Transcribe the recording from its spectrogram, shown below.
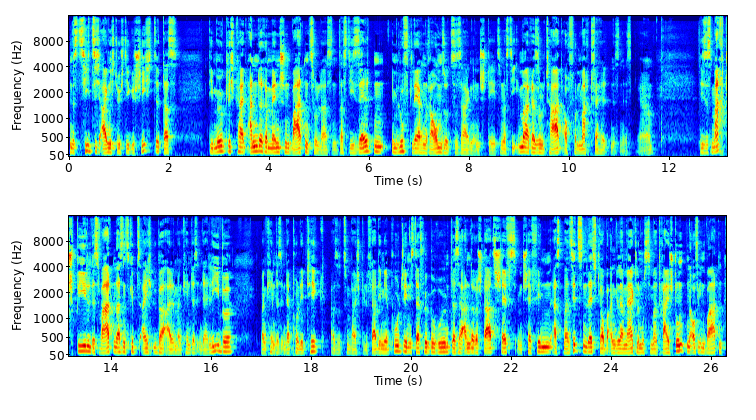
Und es zieht sich eigentlich durch die Geschichte, dass die Möglichkeit, andere Menschen warten zu lassen, dass die selten im luftleeren Raum sozusagen entsteht, sondern dass die immer Resultat auch von Machtverhältnissen ist. Ja. Dieses Machtspiel des Wartenlassens gibt es eigentlich überall. Man kennt es in der Liebe, man kennt es in der Politik. Also zum Beispiel Wladimir Putin ist dafür berühmt, dass er andere Staatschefs und Chefinnen erstmal sitzen lässt. Ich glaube, Angela Merkel musste mal drei Stunden auf ihn warten.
